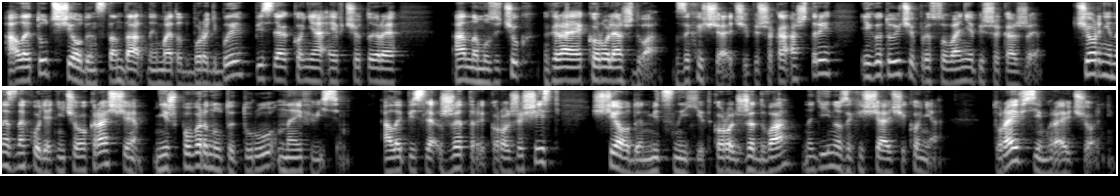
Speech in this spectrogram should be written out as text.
Але тут ще один стандартний метод боротьби після коня F4. Анна Музичук грає король H2, захищаючи пішака H3 і готуючи пресування пішака G. Чорні не знаходять нічого краще, ніж повернути туру на F8. Але після G3 король G6 ще один міцний хід король G2, надійно захищаючи коня. Тура F7 грають чорні.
